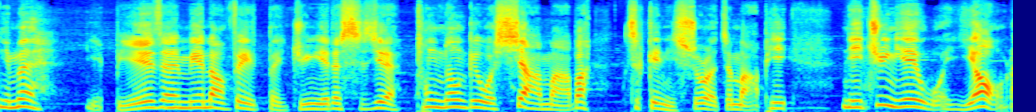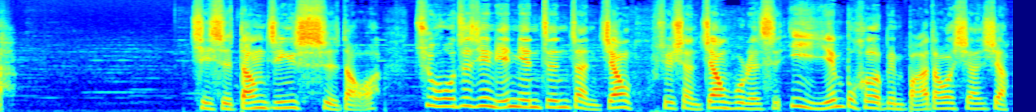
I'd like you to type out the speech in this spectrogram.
你们也别在那边浪费本军爷的时间了，通通给我下马吧！这跟你说了，这马匹你军爷我要了。其实当今世道啊，诸侯之间连连征战，江湖就像江湖人士一言不合便拔刀相向，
